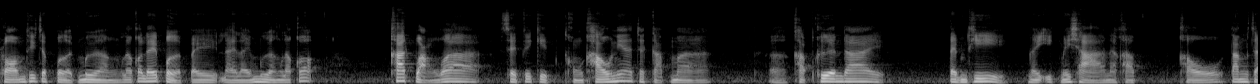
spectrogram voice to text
พร้อมที่จะเปิดเมือง แล้วก็ได้เปิดไปหลาย ๆ เมือง แล้วก็คาดหวังว่าเศรษฐกิจของเขาเนี่ยจะกลับมาขับเคลื่อนได้เต็มที่ในอีกไม่ช้านะครับ เขาตั้งใจ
